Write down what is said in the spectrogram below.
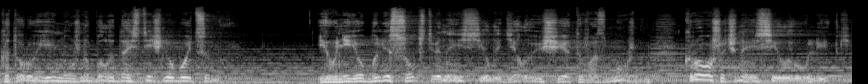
которую ей нужно было достичь любой ценой. И у нее были собственные силы, делающие это возможным, крошечные силы улитки.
